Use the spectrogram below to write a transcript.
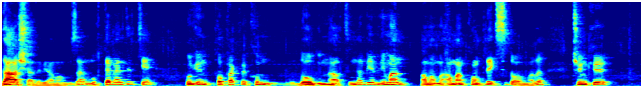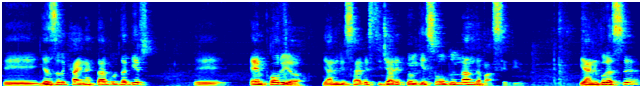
Daha aşağıda bir hamamımız var. Muhtemeldir ki bugün toprak ve kum dolgunun altında bir liman hamamı, hamam kompleksi de olmalı. Çünkü e, yazılı kaynaklar burada bir e, emporio yani bir serbest ticaret bölgesi olduğundan da bahsediyor. Yani burası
